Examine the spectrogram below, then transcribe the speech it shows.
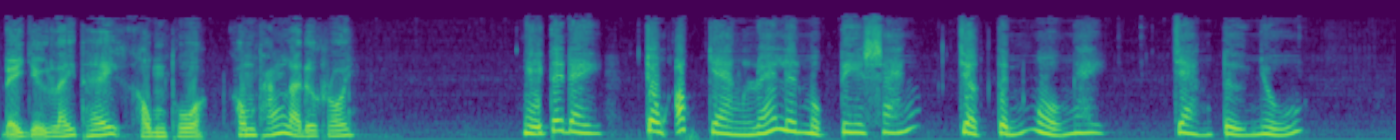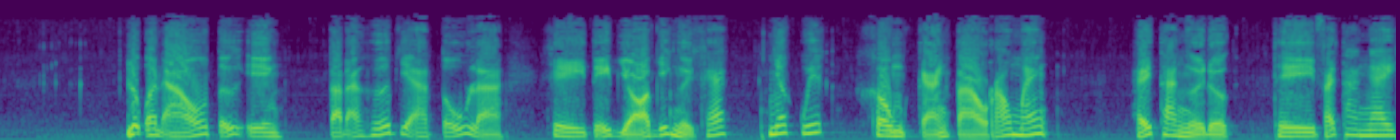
để giữ lấy thế không thua không thắng là được rồi. Nghĩ tới đây trong óc chàng lóe lên một tia sáng, chợt tỉnh ngộ ngay. Chàng tự nhủ. Lúc anh ảo tử yên, ta đã hứa với a tú là khi tỉ võ với người khác, nhất quyết không cạn tàu ráo máng. Hãy tha người được thì phải tha ngay.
